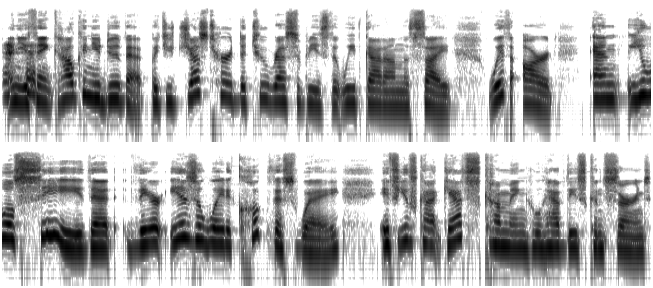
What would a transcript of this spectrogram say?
And you think, how can you do that? But you just heard the two recipes that we've got on the site with art. And you will see that there is a way to cook this way if you've got guests coming who have these concerns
